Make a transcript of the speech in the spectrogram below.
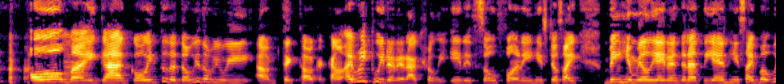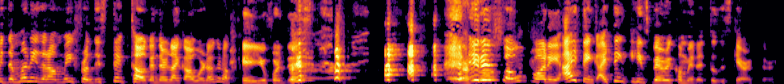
oh my god, go into the WWE um TikTok account. I retweeted it actually. It is so funny. He's just like being humiliated, and then at the end he's like, "But with the money that I'll make from this TikTok," and they're like, "Oh, we're not gonna pay you for this." it is so funny. I think I think he's very committed to this character.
